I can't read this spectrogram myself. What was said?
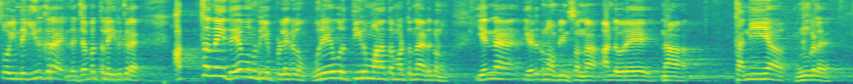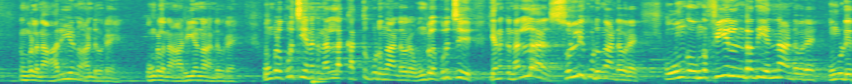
ஸோ இன்றைக்கு இருக்கிற இந்த ஜெபத்தில் இருக்கிற அத்தனை தேவனுடைய பிள்ளைகளும் ஒரே ஒரு தீர்மானத்தை மட்டும்தான் எடுக்கணும். என்ன எடுக்கணும் அப்படின்னு சொன்னால் ஆண்டவரே நான் தனியாக உங்களை உங்களை நான் அறியணும் ஆண்டவரே. உங்களை நான் அறியணும் ஆண்டவரே. உங்களை குறித்து எனக்கு நல்லா கற்றுக் கொடுங்க ஆண்டவரை. உங்களை குறித்து எனக்கு நல்ல சொல்லி கொடுங்க ஆண்டவரே. உங்கள் உங்கள் ஃபீல்ன்றது என்ன ஆண்டவரே? உங்களுடைய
